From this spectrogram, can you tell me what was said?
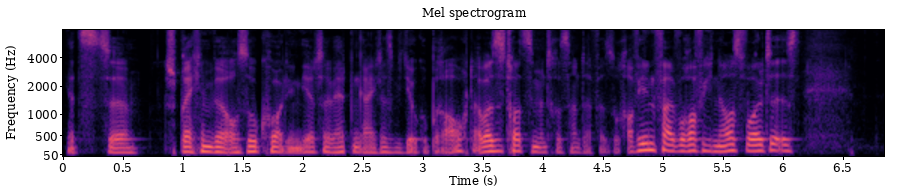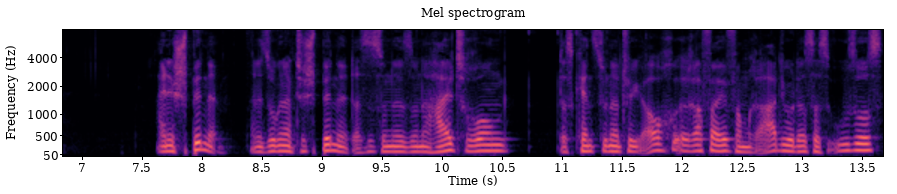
Jetzt äh, sprechen wir auch so koordinierter. Wir hätten gar nicht das Video gebraucht, aber es ist trotzdem ein interessanter Versuch. Auf jeden Fall, worauf ich hinaus wollte, ist eine Spinne, eine sogenannte Spinne. Das ist so eine, so eine Halterung, das kennst du natürlich auch, Raphael, vom Radio, dass das Usus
